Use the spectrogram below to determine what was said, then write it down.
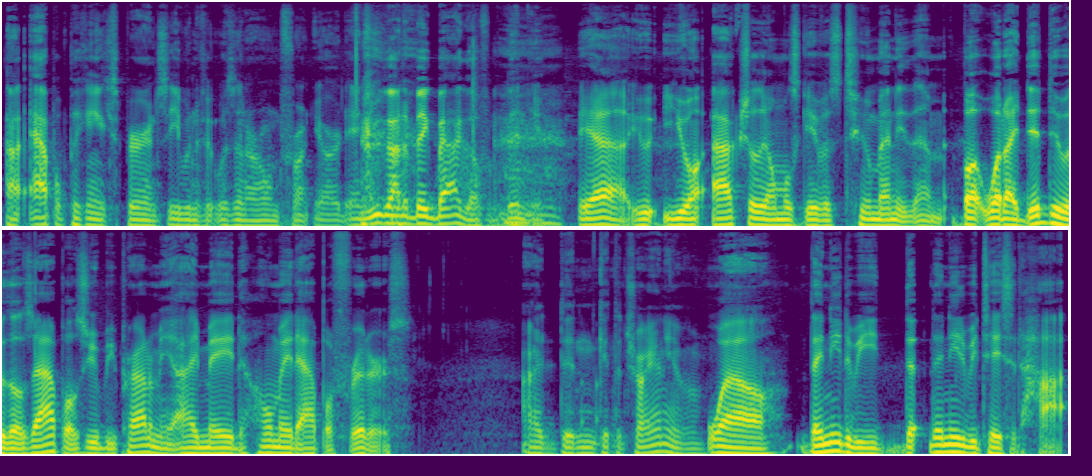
uh, apple picking experience, even if it was in our own front yard. And you got a big bag of them, didn't you? Yeah, you you actually almost gave us too many of them. But what I did do with those apples, you'd be proud of me. I made homemade apple fritters. I didn't get to try any of them. Well, they need to be they need to be tasted hot,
